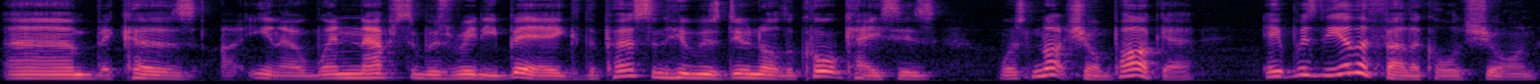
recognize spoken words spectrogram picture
Um, because uh, you know when Napster was really big, the person who was doing all the court cases was not Sean Parker. It was the other fella called Sean.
